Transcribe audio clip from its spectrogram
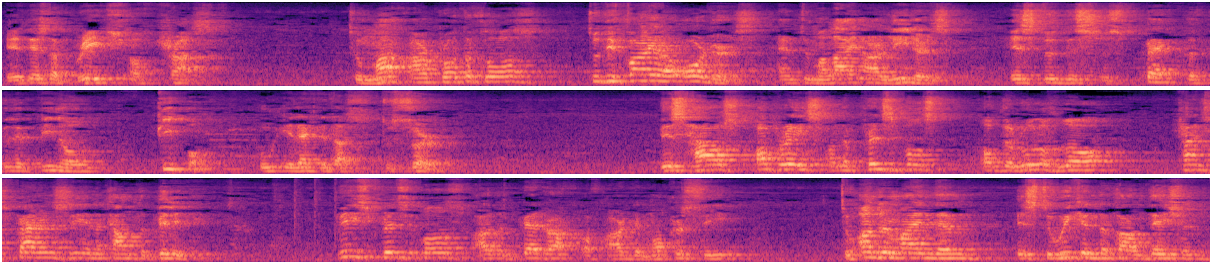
it is a breach of trust. To mock our protocols, to defy our orders, and to malign our leaders is to disrespect the Filipino people who elected us to serve. This House operates on the principles of the rule of law, transparency, and accountability. These principles are the bedrock of our democracy. To undermine them is to weaken the foundation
